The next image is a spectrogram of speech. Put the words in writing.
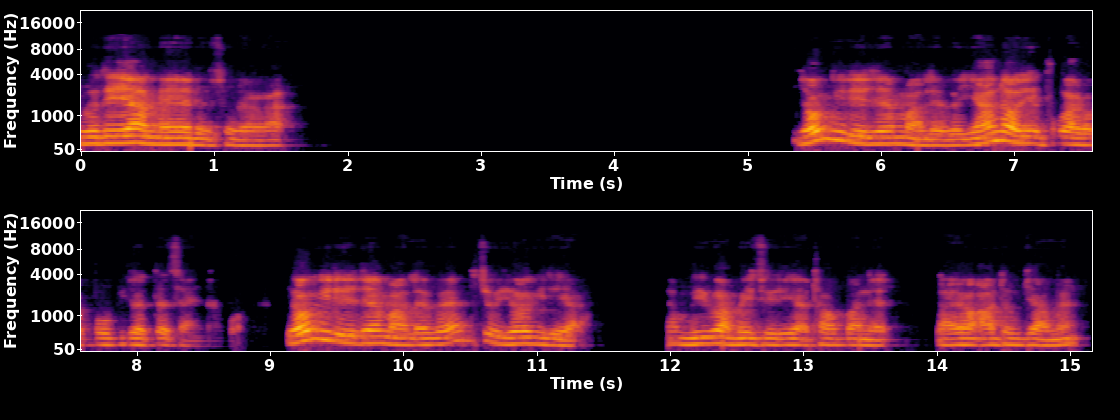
ယူသေးရမယ်လို့ဆိုတာကယောဂီတွေထဲမှာလည်းပဲရဟန်းတော်တွေအဖို့ကတော့ပို့ပြီးတော့တက်ဆိုင်တာပေါ့ယောဂီတွေထဲမှာလည်းပဲတချို့ယောဂီတွေကမိဘမိတ်ဆွေတွေအထောက်ပံ့နဲ့လာရောက်အားထုတ်ကြမယ်ဟုတ်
